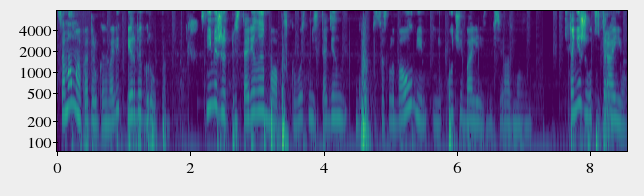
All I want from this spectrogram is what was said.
Сама моя подруга инвалид первой группы. С ними живет престарелая бабушка, 81 год, со слабоумием и кучей болезней всевозможных. Они живут втроем.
